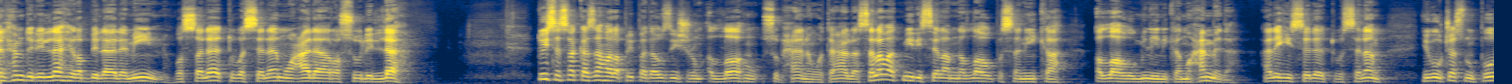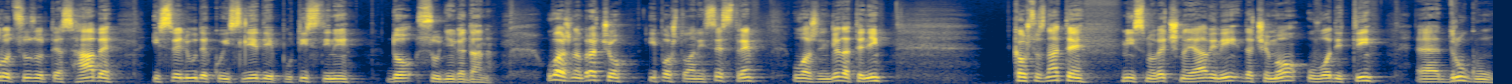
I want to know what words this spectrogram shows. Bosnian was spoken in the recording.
Alhamdulillahi Rabbil alemin, wassalatu wassalamu ala rasulillah. se svaka zahvala pripada uzvišenom Allahu subhanahu wa ta'ala. Salavat miri selam na Allahu poslanika, Allahu miljenika Muhammeda, alaihi salatu wassalam, njegovu časnu porod, suzorte, te ashabe i sve ljude koji slijede put istine do sudnjega dana. Uvažna braćo i poštovani sestre, uvaženi gledatelji, kao što znate, mi smo već najavili da ćemo uvoditi E, drugu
